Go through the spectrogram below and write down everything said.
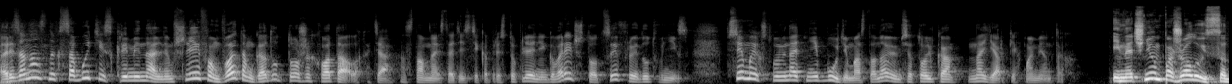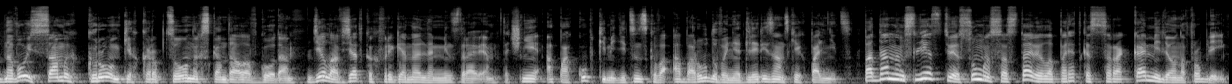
Резонансных событий с криминальным шлейфом в этом году тоже хватало, хотя основная статистика преступлений говорит, что цифры идут вниз. Все мы их вспоминать не будем, остановимся только на ярких моментах. И начнем, пожалуй, с одного из самых громких коррупционных скандалов года. Дело о взятках в региональном Минздраве. Точнее, о покупке медицинского оборудования для рязанских больниц. По данным следствия, сумма составила порядка 40 миллионов рублей.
